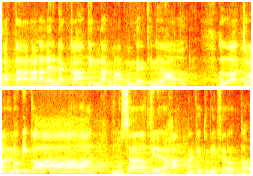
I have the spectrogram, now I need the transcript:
পর্দার আড়ালের নেকা দিনদার মা বোনদের কিনে হাত উঠে আল্লাহ তোমার নবী কয় মুসাফিরের হাত নাকি তুমি ফেরত দাও।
